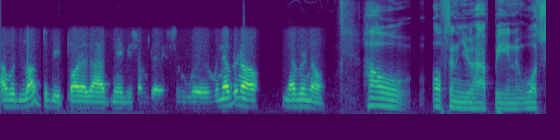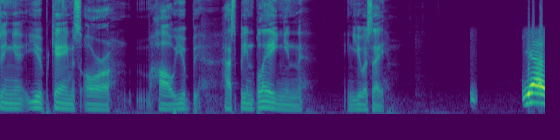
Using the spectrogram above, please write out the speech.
I would love to be part of that maybe someday. So we we never know, never know. How often you have been watching JYP games or how JYP has been playing in in USA? Yeah,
